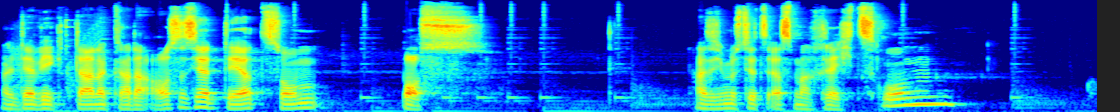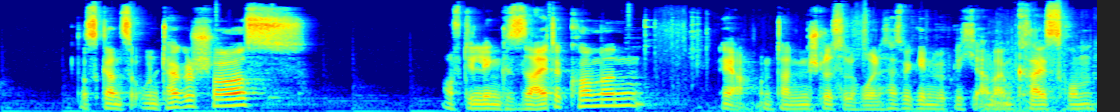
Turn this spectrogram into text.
Weil der Weg da geradeaus ist ja der zum Boss. Also ich müsste jetzt erstmal rechts rum. Das ganze Untergeschoss. Auf die linke Seite kommen. Ja, und dann den Schlüssel holen. Das heißt, wir gehen wirklich einmal im Kreis rum.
